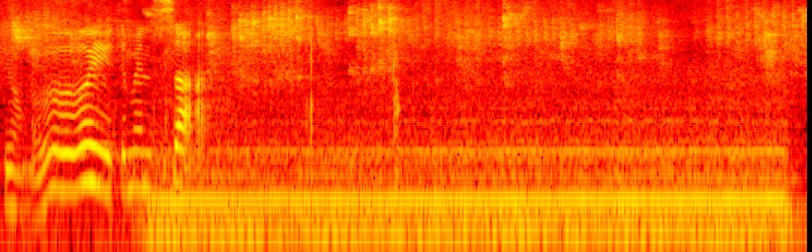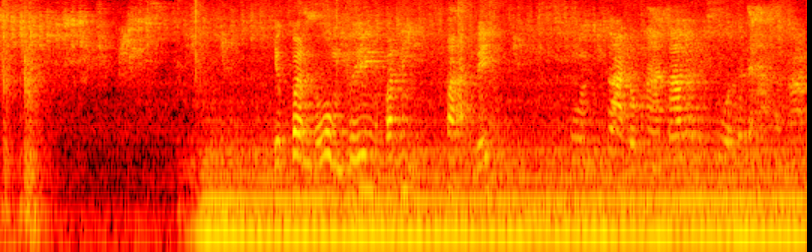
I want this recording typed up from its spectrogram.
ที่น้องเอ้ย จะเป็นสาดอย่าปั่นผมตัวเองปั่นนี่ผ่านเด้อ้ยที่การดอกนาตาแล้วสวยแล้วแต่อาบน้ำ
